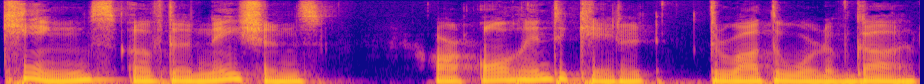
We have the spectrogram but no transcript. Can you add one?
kings of the nations, are all indicated throughout the Word of God.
